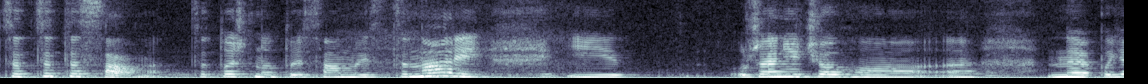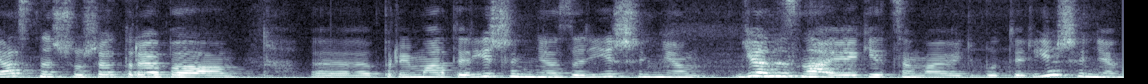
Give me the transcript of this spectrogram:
це, це те саме. Це точно той самий сценарій, і вже нічого е, не поясниш, вже треба е, приймати рішення за рішенням. Я не знаю, які це мають бути рішення,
